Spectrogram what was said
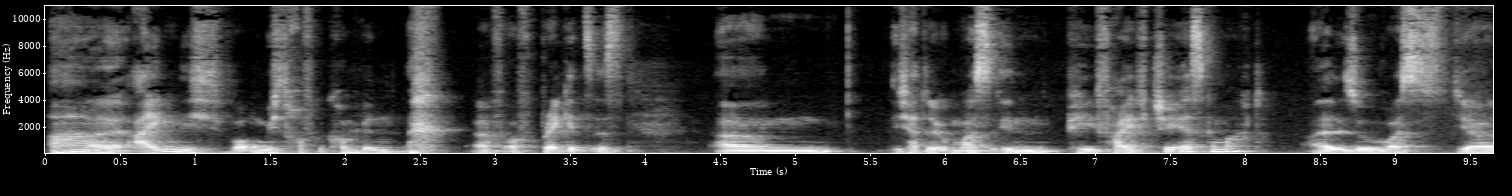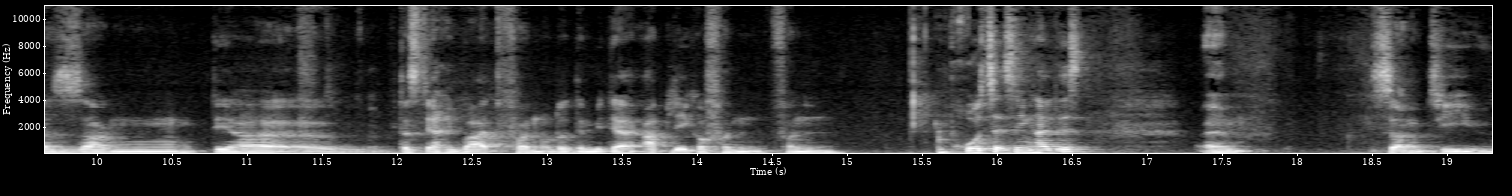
Ah, eigentlich, warum ich drauf gekommen bin, auf, auf Brackets ist, ähm, ich hatte irgendwas in P5.js gemacht. Also was ja sozusagen der, äh, das Derivat von oder damit der Ableger von, von Processing halt ist. Ähm, sozusagen die,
